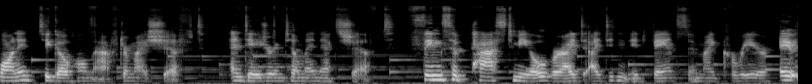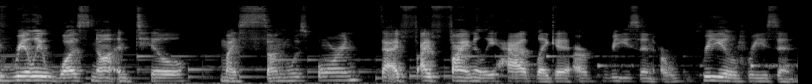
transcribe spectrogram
wanted to go home after my shift and daydream till my next shift. Things have passed me over. I, I didn't advance in my career. It really was not until my son was born that I, I finally had like a, a, reason, a real reason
